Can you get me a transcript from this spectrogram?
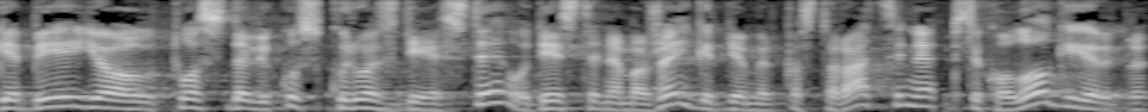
gebėjo tuos dalykus, kuriuos dėstė, o dėstė nemažai, girdėjom ir pastoracinę, psichologiją, ir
